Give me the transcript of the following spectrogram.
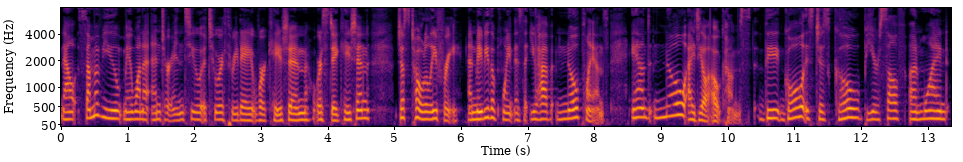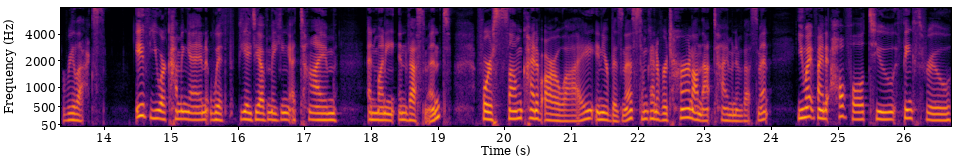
Now, some of you may want to enter into a two or three day workation or staycation just totally free. And maybe the point is that you have no plans and no ideal outcomes. The goal is just go be yourself, unwind, relax. If you are coming in with the idea of making a time and money investment for some kind of ROI in your business, some kind of return on that time and investment, you might find it helpful to think through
